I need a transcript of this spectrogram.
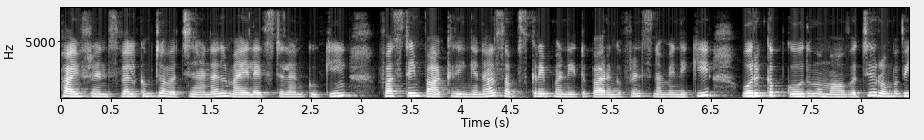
Hi friends welcome to our channel my life style and cooking first time பார்க்குறீங்கன்னா சப்ஸ்கிரைப் பண்ணிவிட்டு பாருங்கள் ஃப்ரெண்ட்ஸ் நம்ம இன்றைக்கி ஒரு கப் கோதுமை மாவு வச்சு ரொம்பவே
